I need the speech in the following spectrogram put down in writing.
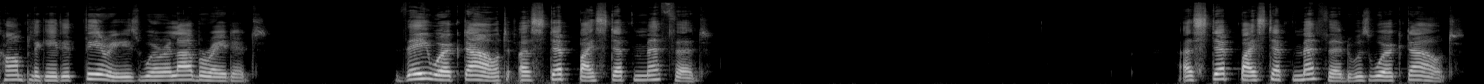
Complicated theories were elaborated. They worked out a step-by-step -step method. A step-by-step -step method was worked out.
